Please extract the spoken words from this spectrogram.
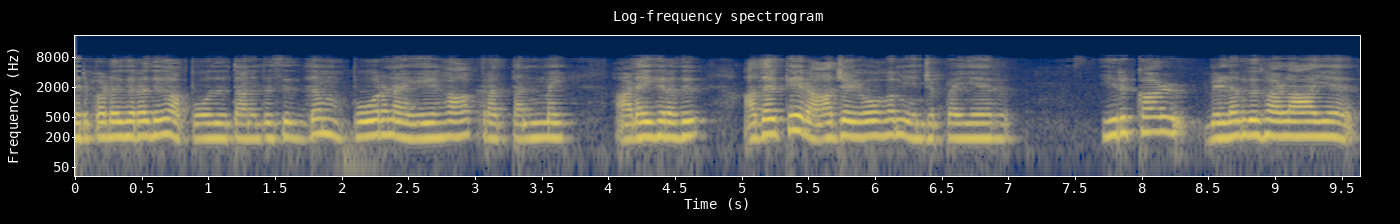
ஏற்படுகிறது. அப்போது தனது சித்தம் பூரண ஏகாக்கிரத்தன்மை அடைகிறது. அதற்கே ராஜயோகம் என்று பெயர். இருக்கால் விலங்குகளாய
